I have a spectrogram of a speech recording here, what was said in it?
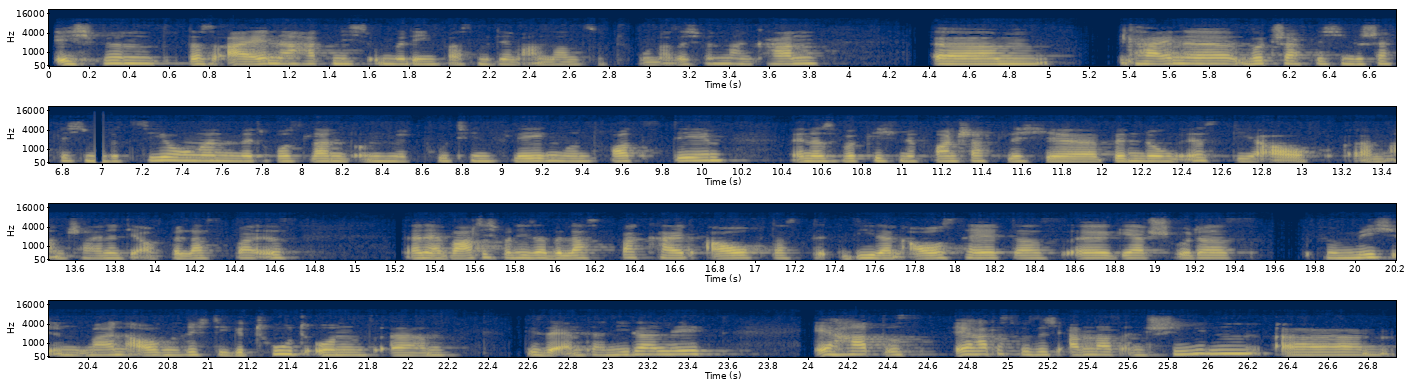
ich finde, das eine hat nicht unbedingt was mit dem anderen zu tun. Also ich finde, man kann ähm, keine wirtschaftlichen, geschäftlichen Beziehungen mit Russland und mit Putin pflegen und trotzdem, wenn es wirklich eine freundschaftliche Bindung ist, die auch ähm, anscheinend ja auch belastbar ist, dann erwarte ich von dieser Belastbarkeit auch, dass die dann aushält, dass äh, Gerd Schröders für mich in meinen Augen Richtige tut und ähm, diese Ämter niederlegt. Er hat es, er hat es für sich anders entschieden. Ähm,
